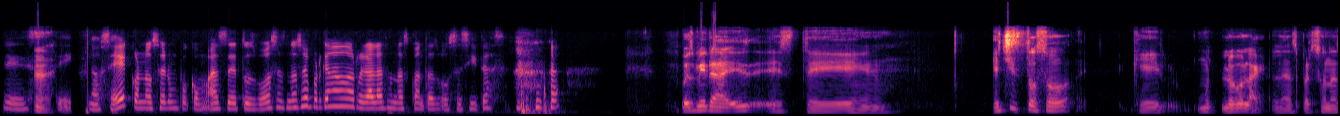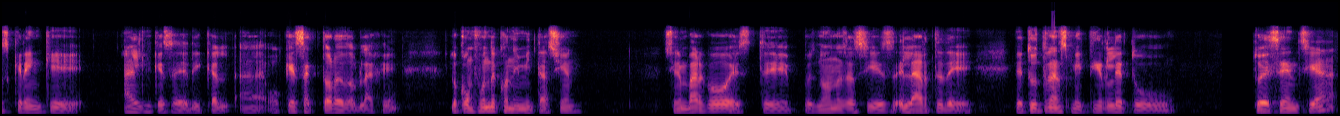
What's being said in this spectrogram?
Este, ah. No sé, conocer un poco más de tus voces. No sé, ¿por qué no nos regalas unas cuantas vocecitas? pues mira, este, es chistoso que luego las personas creen que alguien que se dedica o que es actor de doblaje lo confunde con imitación. Sin embargo, este, pues no, no es así, es el arte de, de tú transmitirle tu, tu esencia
